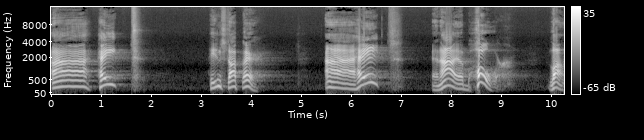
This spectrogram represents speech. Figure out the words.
I hate, he didn't stop there. I hate and I abhor lying,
